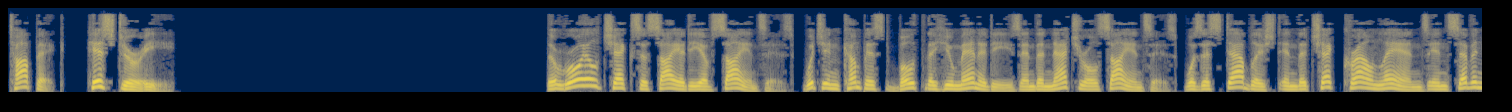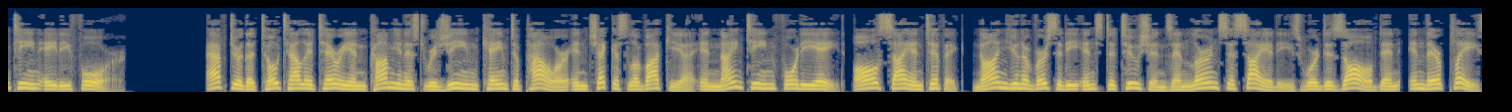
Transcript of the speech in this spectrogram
Topic: History. The Royal Czech Society of Sciences, which encompassed both the humanities and the natural sciences, was established in the Czech Crown lands in 1784. After the totalitarian communist regime came to power in Czechoslovakia in 1948, all scientific, non-university institutions and learned societies were dissolved and, in their place,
